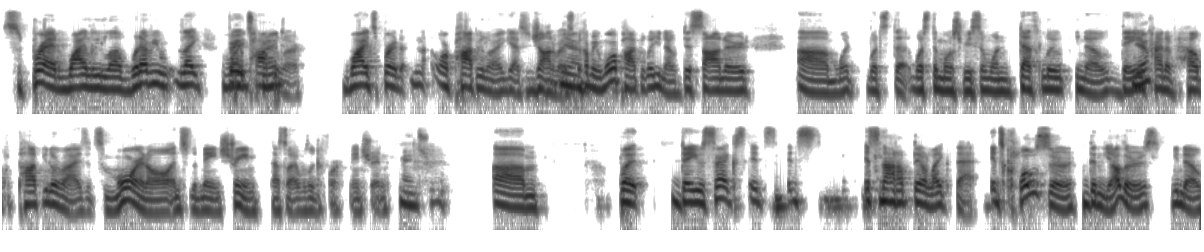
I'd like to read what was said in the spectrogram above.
spread widely loved whatever you like very Widespread? popular. Widespread or popular i guess genre. It's becoming more popular you know dishonored um what what's the what's the most recent one deathloop you know they Yeah. kind of helped popularize it some more and all into the mainstream that's what i was looking for mainstream Mainstream. um but deus ex it's it's it's not up there like that it's closer than the others you know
